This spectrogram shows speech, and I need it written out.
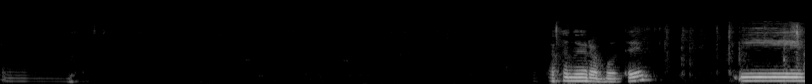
э, так оно и работает. И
